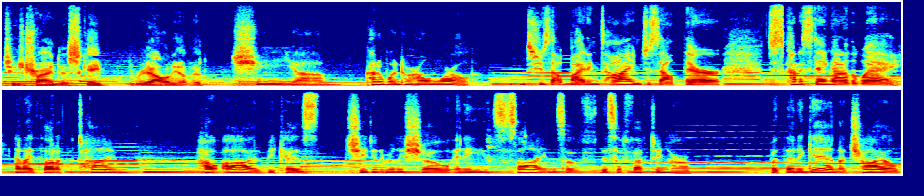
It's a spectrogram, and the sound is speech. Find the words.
She was trying to escape the reality of it. She um, kind of went into her own world. She was out biding time, just out there, just kind of staying out of the way. And I thought at the time, how odd, because she didn't really show any signs of this affecting her. But then again, a child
